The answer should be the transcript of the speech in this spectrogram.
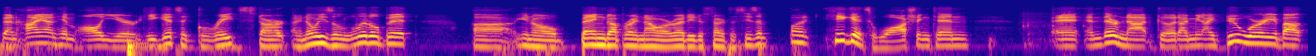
been high on him all year. He gets a great start. I know he's a little bit, uh, you know, banged up right now already to start the season, but he gets Washington, and, and they're not good. I mean, I do worry about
